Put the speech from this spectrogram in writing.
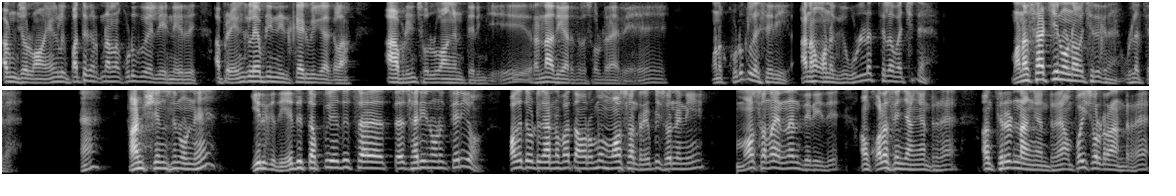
அப்படின்னு சொல்லுவான். எங்களுக்கு பத்து கற்பனைலாம் கொடுக்கவே இல்லையே நீர். அப்புறம் எங்களை எப்படி நீர் கேள்வி கேட்கலாம்? அப்படின்னு சொல்லுவாங்கன்னு தெரிஞ்சு ரெண்டாவது அதிகாரத்தில் சொல்கிறாரு உனக்கு கொடுக்கல சரி. ஆனால் உனக்கு உள்ளத்தில் வச்சுட்டேன். மனசாட்சின்னு ஒன்று வச்சுருக்கிறேன் உள்ளத்தில். கான்ஷியன்ஸ்னு ஒன்று இருக்குது. எது தப்பு எது ச சரின்னு உனக்கு தெரியும். பக்கத்து வீட்டுக்காரனை பார்த்து அவன் ரொம்ப மோசன்ற எப்படி சொன்ன நீ? மோசம்னா என்னன்னு தெரியுது. அவன் கொலை செஞ்சாங்கன்ற. அவன் திருடினாங்கன்ற. அவன் பொய் சொல்கிறான்ற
